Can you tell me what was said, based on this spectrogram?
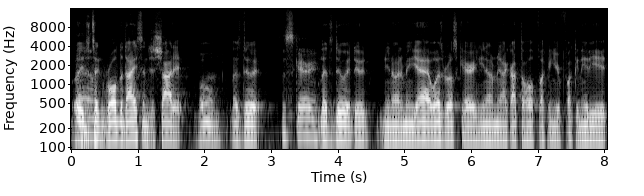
Really, just Damn. took rolled the dice and just shot it. Boom, let's do it It's scary. let's do it, dude. You know what I mean? Yeah, it was real scary. You know what I mean? I got the whole fucking you're fucking idiot,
